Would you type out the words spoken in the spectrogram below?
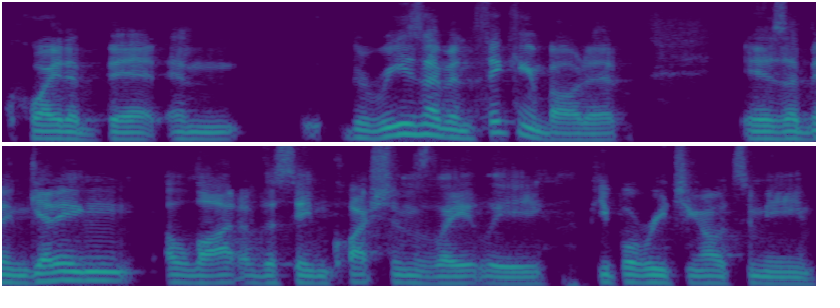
quite a bit. And the reason I've been thinking about it is I've been getting a lot of the same questions lately, people reaching out to me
